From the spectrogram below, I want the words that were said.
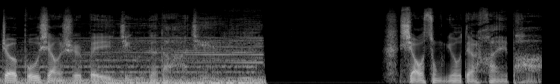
这不像是北京的大街。小宋有点害怕。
